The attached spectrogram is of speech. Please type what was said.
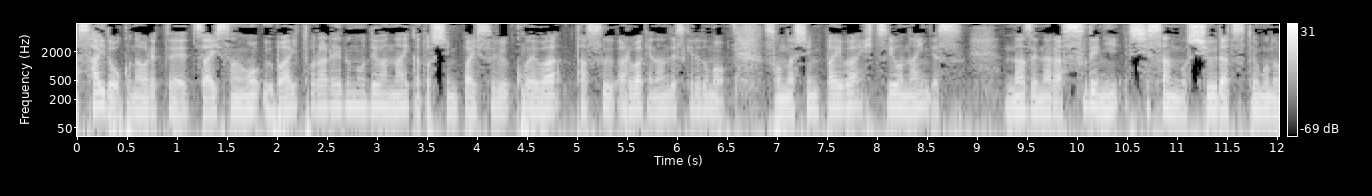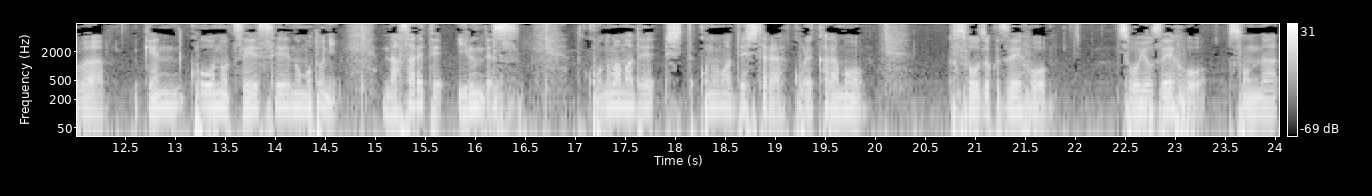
再度行われて財産を奪い取られるのではないかと心配する声は多数あるわけなんですけれども、そんな心配は必要ないんです。なぜならすでに資産の収奪というものは現行の税制のもとになされているんです。このままで、このままでしたらこれからも相続税法、贈与税法、そんな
